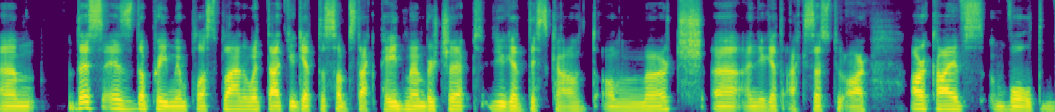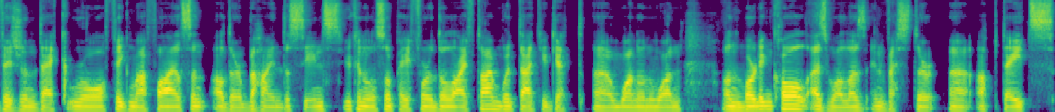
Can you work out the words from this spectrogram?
Um, this is the Premium Plus plan. With that, you get the Substack paid membership, you get discount on merch, uh, and you get access to our archives, Vault, Vision Deck, Raw, Figma files, and other behind the scenes. You can also pay for the lifetime. With that, you get a one-on-one onboarding call as well as investor uh, updates.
